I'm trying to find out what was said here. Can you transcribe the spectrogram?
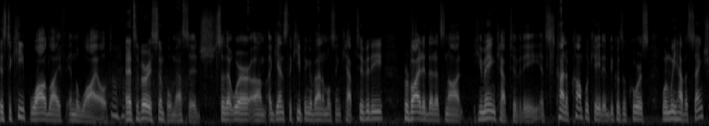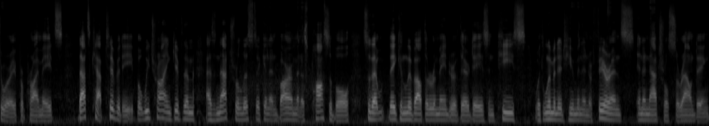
is to keep wildlife in the wild. Mm -hmm. And it's a very simple message so that we're um, against the keeping of animals in captivity, provided that it's not humane captivity. It's kind of complicated because, of course, when we have a sanctuary for primates, that's captivity, but we try and give them as naturalistic an environment as possible so that they can live out the remainder of their days in peace with limited human interference in a natural surrounding,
